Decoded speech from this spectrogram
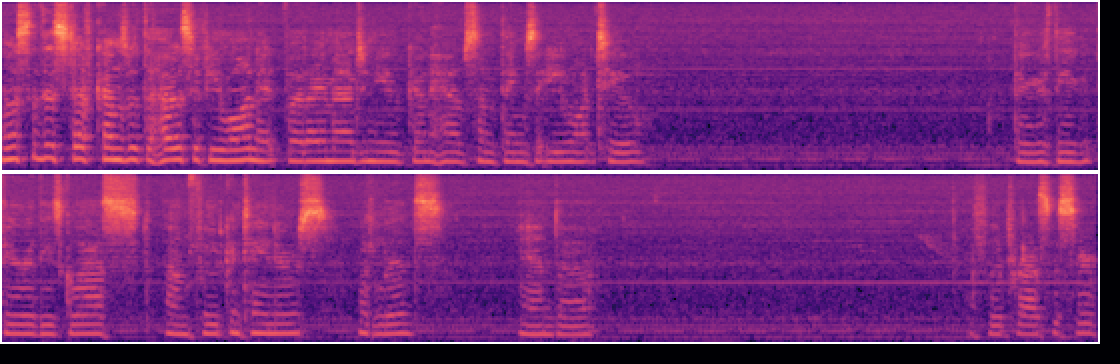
Most of this stuff comes with the house if you want it, but I imagine you're going to have some things that you want to. There's the, there are these glass um, food containers with lids and uh, a food processor.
